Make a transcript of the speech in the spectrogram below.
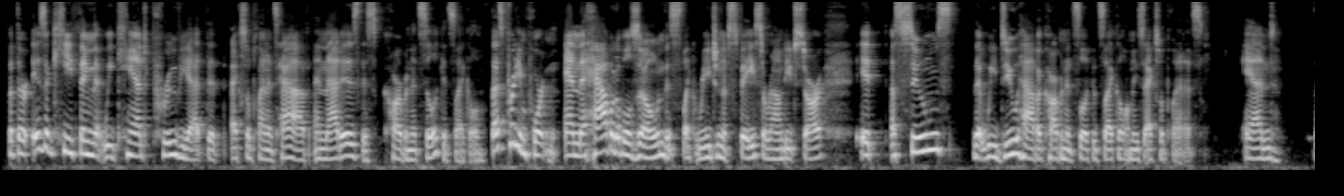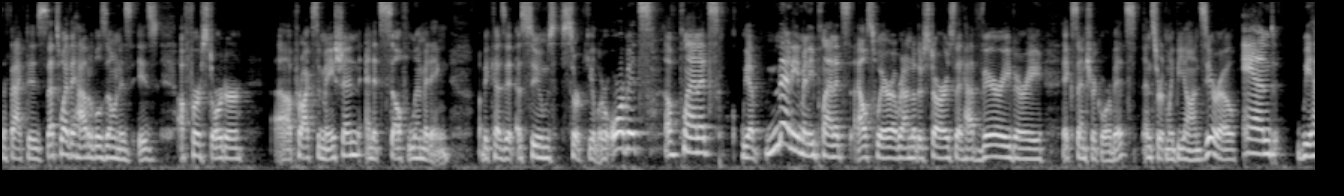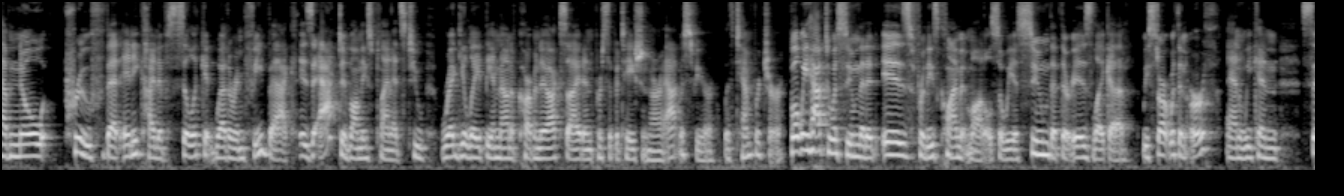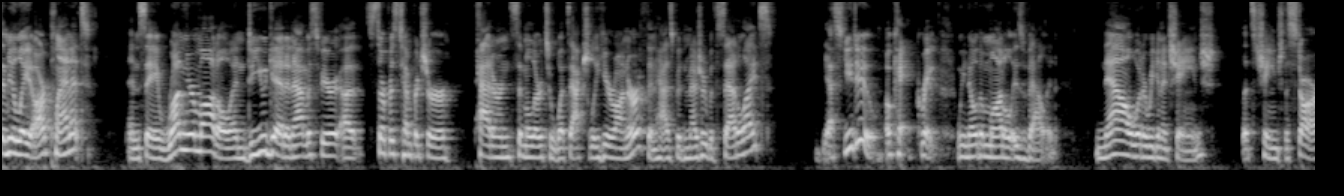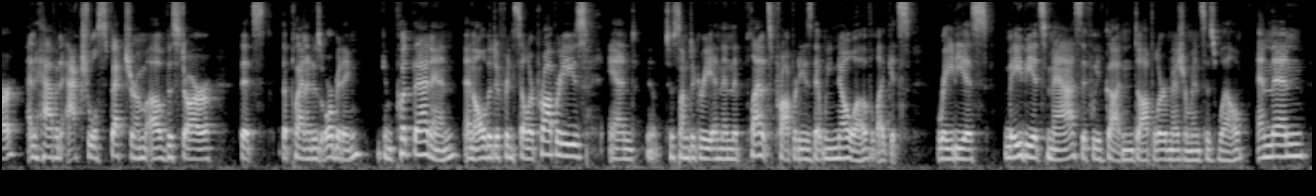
But there is a key thing that we can't prove yet that exoplanets have, and that is this carbonate silicate cycle. That's pretty important. And the habitable zone, this like region of space around each star, it assumes that we do have a carbonate silicate cycle on these exoplanets. And the fact is that's why the habitable zone is is a first order uh, approximation and it's self-limiting because it assumes circular orbits of planets. We have many, many planets elsewhere around other stars that have very, very eccentric orbits, and certainly beyond zero. And we have no proof that any kind of silicate weathering feedback is active on these planets to regulate the amount of carbon dioxide and precipitation in our atmosphere with temperature. But we have to assume that it is for these climate models. So we assume that there is like a, we start with an Earth and we can simulate our planet and say, run your model, and do you get an atmosphere, a surface temperature pattern similar to what's actually here on Earth and has been measured with satellites? Yes, you do. Okay, great. We know the model is valid. Now, what are we going to change? Let's change the star and have an actual spectrum of the star that's the planet is orbiting. We can put that in and all the different stellar properties and you know, to some degree, and then the planet's properties that we know of, like its radius, maybe its mass, if we've gotten Doppler measurements as well. And then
